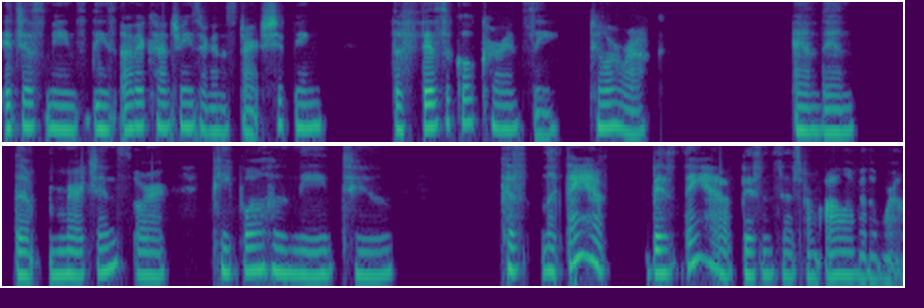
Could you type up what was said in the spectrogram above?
it just means these other countries are going to start shipping the physical currency to Iraq. And then the merchants or people who need to, because look, they have biz, they have businesses from all over the world,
